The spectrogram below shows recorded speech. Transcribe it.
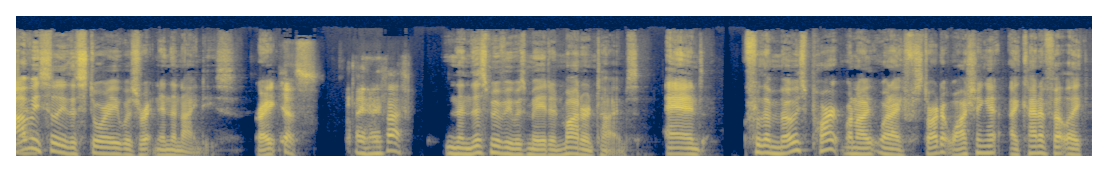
Obviously, the story was written in the '90s, right? Yes, 1995. And then this movie was made in modern times. And for the most part, when I when I started watching it, I kind of felt like,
